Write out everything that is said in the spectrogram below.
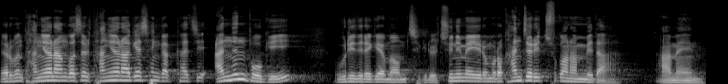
여러분 당연한 것을 당연하게 생각하지 않는 복이 우리들에게 멈추기를 주님의 이름으로 간절히 축원합니다. 아멘.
